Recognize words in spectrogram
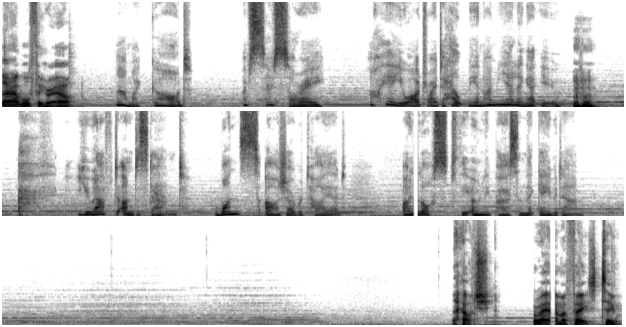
Ah, we'll figure it out. Oh my god. I'm so sorry. Oh, here you are trying to help me, and I'm yelling at you. Mm-hmm. You have to understand. Once Aja retired, I lost the only person that gave a damn. Ouch. Right on my face, too.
